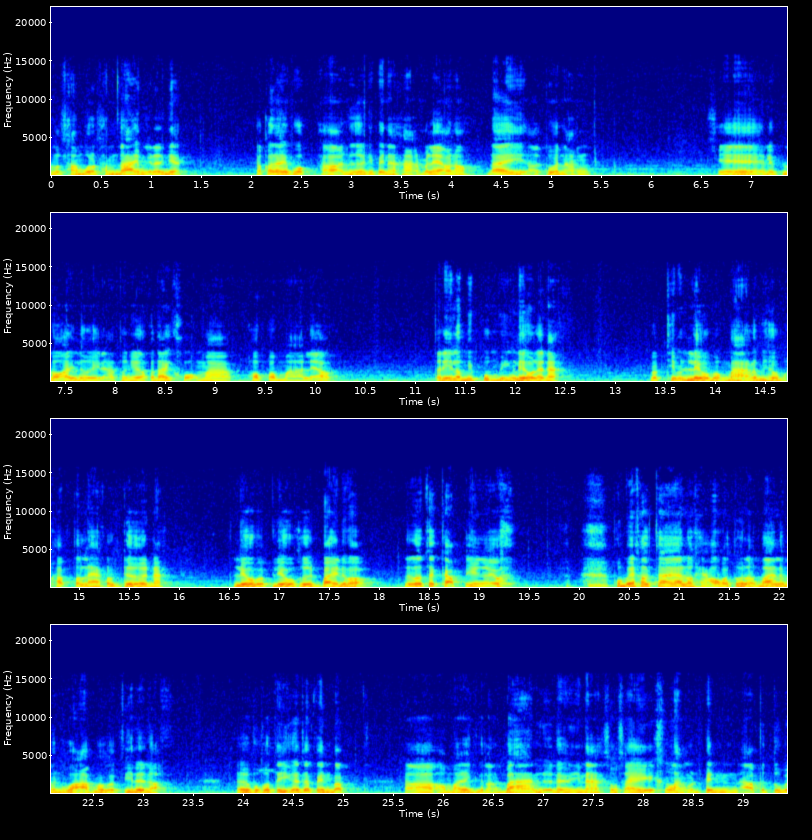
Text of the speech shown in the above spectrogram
เราทำก็เราทำได้เหมือนกันนะเนี้ยแล้วก็ได้พวกเนื้อที่เป็นอาหารมาแล้วเนาะ ได้ตัวหนัง โอเค เรียบร้อยเลยนะ ตัวนี้เราก็ได้ของมาพอประมาณแล้ว ตอนนี้เรามีปุ่มวิ่งเร็วแล้วนะ แบบที่มันเร็วมากๆท่านผู้ชมครับ ตอนแรกเราเดินนะ เร็วแบบเร็วเกินไปหรือเปล่า แล้วเราจะกลับไปยังไงวะ ผมไม่เข้าใจอะเราแค่ออกมาตัวหลังบ้านแล้วมันวาร์ปมาแบบนี้เลยเหรอ เออปกติก็จะเป็นแบบเออออกมาอยู่หลังบ้านหรืออะไรแบบนี้นะ สงสัยข้างหลังมันเป็นประตูไป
